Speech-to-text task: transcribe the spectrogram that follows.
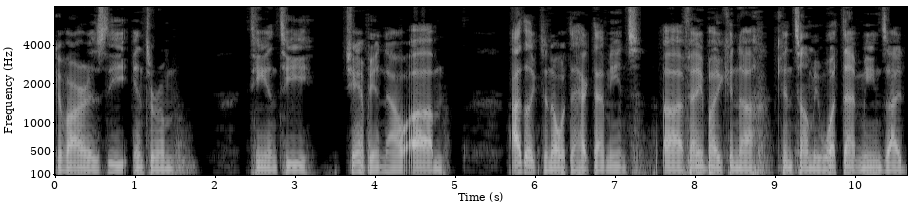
Guevara is the interim TNT champion now. Um, I'd like to know what the heck that means. Uh, if anybody can uh, can tell me what that means, I'd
